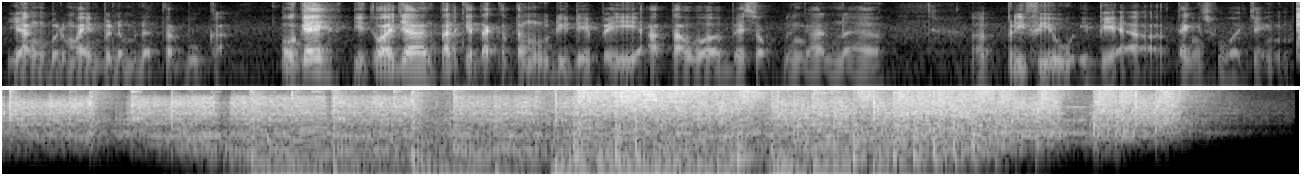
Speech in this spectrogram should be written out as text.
yang bermain benar-benar terbuka. Oke, gitu aja. Ntar kita ketemu di DPI atau uh, besok dengan uh, uh, preview IPL. Thanks for watching.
